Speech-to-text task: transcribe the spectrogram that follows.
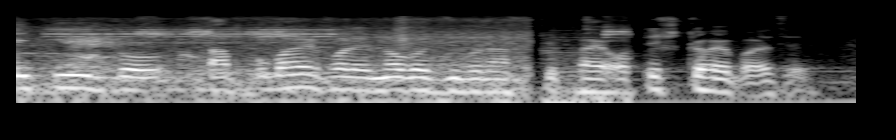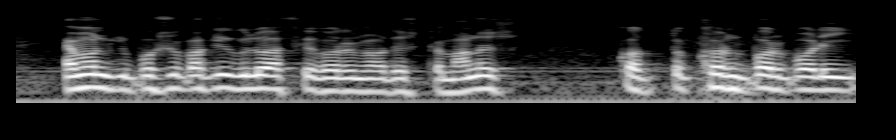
এই তীব্র তাপ প্রবাহের ফলে নগর জীবন আজকে প্রায় অতিষ্ঠ হয়ে পড়েছে। এমনকি পশু পাখিগুলো আজকে গরমে অতিষ্ঠ। মানুষ কতক্ষণ পর পরই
